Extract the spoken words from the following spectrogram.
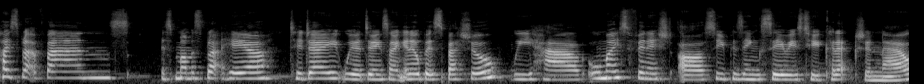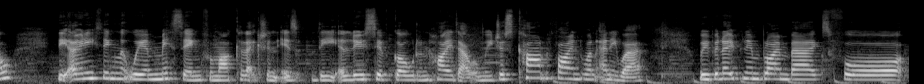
Hi Splat fans, it's Mama Splat here. Today we are doing something a little bit special. We have almost finished our Superzing Series 2 collection now. The only thing that we are missing from our collection is the elusive golden hideout and we just can't find one anywhere. We've been opening blind bags for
